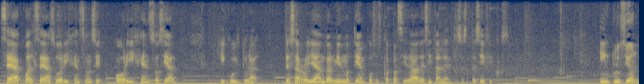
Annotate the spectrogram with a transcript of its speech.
sea cual sea su origen, origen social y cultural, desarrollando al mismo tiempo sus capacidades y talentos específicos. Inclusión.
